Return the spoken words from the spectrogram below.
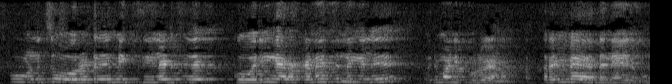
സ്പൂൺ ചോറിട്ട് മിക്സിയിലടിച്ച് കോരി ഇറക്കണ വെച്ചിട്ടുണ്ടെങ്കിൽ ഒരു മണിക്കൂർ വേണം. അത്രയും വേദനയായിരുന്നു.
